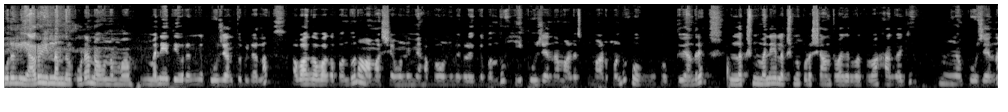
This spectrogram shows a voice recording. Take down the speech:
ಊರಲ್ಲಿ ಯಾರು ಇಲ್ಲ ಅಂದ್ರೂ ಕೂಡ ನಾವು ನಮ್ಮ ಮನೆ ದೇವರನಿಗೆ ಪೂಜೆ ಅಂತೂ ಬಿಡಲ್ಲ. ಅವಾಗ ಅವಾಗ ಬಂದು ನಾವು ಅಮಾವಾಸ್ಯೆ ಹುಣ್ಣಿಮೆ, ಹಬ್ಬ ಹುಣ್ಣಿಮೆಗಳಿಗೆ ಬಂದು ಈ ಪೂಜೆಯನ್ನ ಮಾಡಿಸ್, ಮಾಡಿಕೊಂಡು ಹೋಗ್, ಹೋಗ್ತೀವಿ. ಅಂದ್ರೆ ಲಕ್ಷ್ಮಿ, ಮನೆ ಲಕ್ಷ್ಮಿ ಕೂಡ ಶಾಂತವಾಗಿರ್ಬೇಕಲ್ವಾ? ಹಾಗಾಗಿ ಪೂಜೆಯನ್ನ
